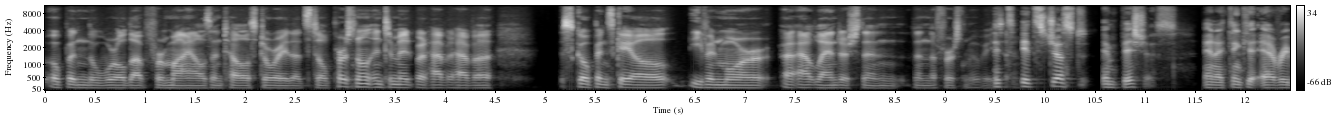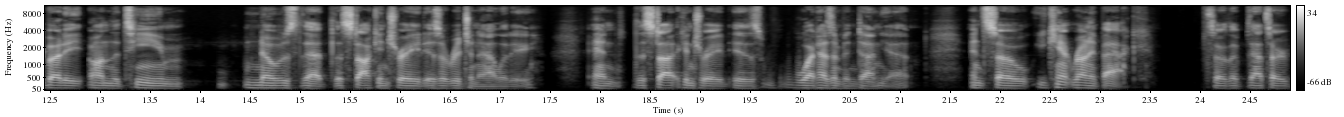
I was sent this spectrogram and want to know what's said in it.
open the world up for Miles and tell a story that's still personal, intimate, but have it have a scope and scale even more uh, outlandish than than the first movie. It's so. it's just ambitious, and I think that everybody on the team knows that the stock in trade is originality, and the stock in trade is what hasn't been done yet, and so you can't run it back. So that that's our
